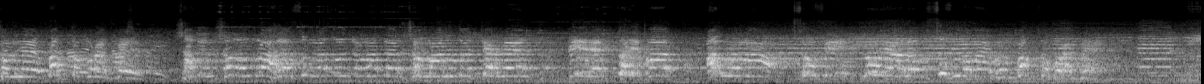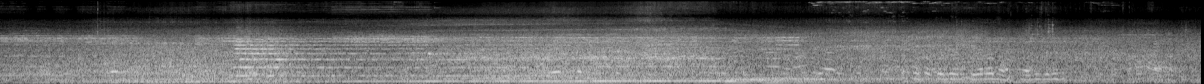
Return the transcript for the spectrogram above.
সামনে বক্তব্য রাখবে স্বাধীন সমগ্র আহলাসুল্লাহুল জামাতের সম্মানিত চেয়ারম্যান পীর তরিকত আল্লামা সুফি নূরে আলম সুফি বাবা এখন বক্তব্য রাখবে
